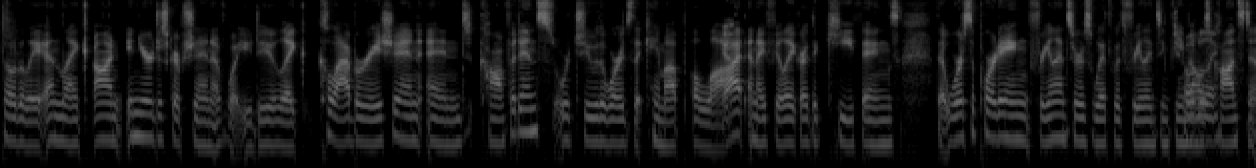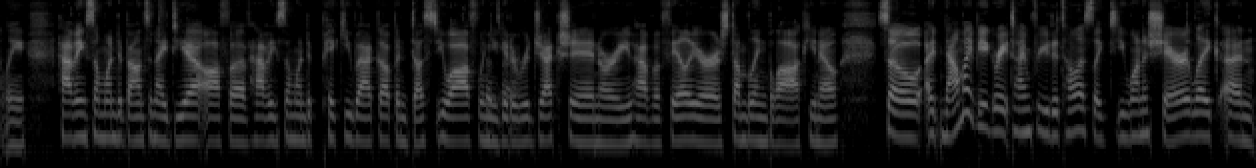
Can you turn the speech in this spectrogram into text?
Totally. And like on in your description of what you do, like collaboration and confidence were two of the words that came up a lot yeah. and I feel like are the key things that we're supporting freelancers with with freelancing females totally. constantly. Having someone to bounce an idea off of, having someone to pick you back up and dust you off when That's you get right. a rejection or you have a failure or stumbling block, you know. So I, now might be a great time for you to tell us like do you want to share like an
